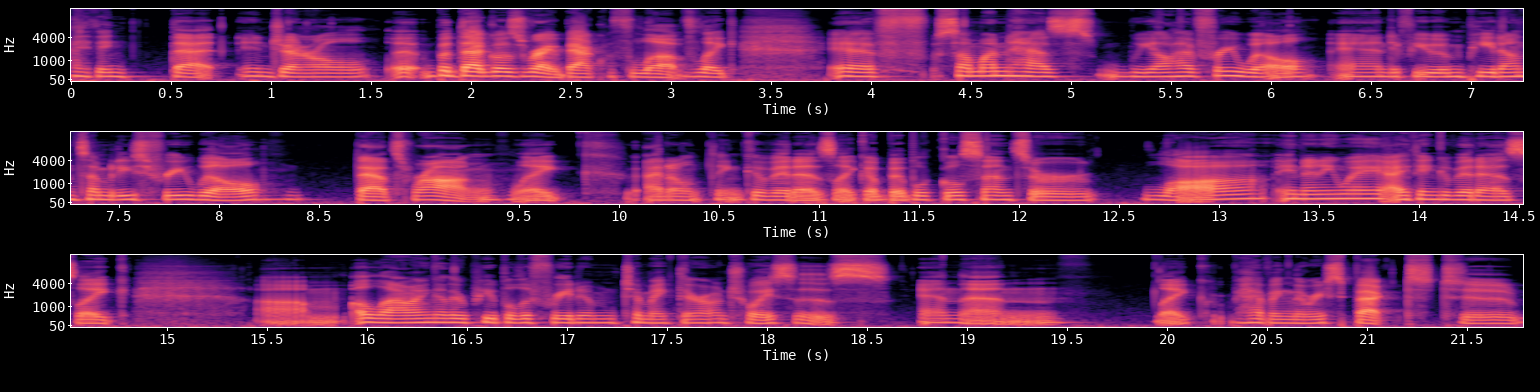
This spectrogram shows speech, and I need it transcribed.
I think that in general, uh, but that goes right back with love. Like, if someone has, we all have free will, and if you impede on somebody's free will, that's wrong. Like, I don't think of it as like a biblical sense or law in any way. I think of it as like um, allowing other people the freedom to make their own choices and then like having the respect to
